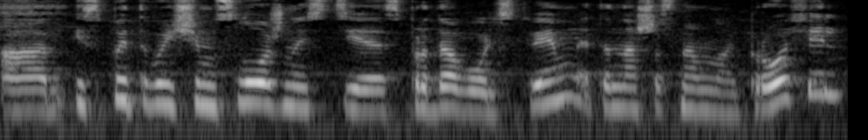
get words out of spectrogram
а, испытывающим сложности с продовольствием. Это наш основной профиль.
